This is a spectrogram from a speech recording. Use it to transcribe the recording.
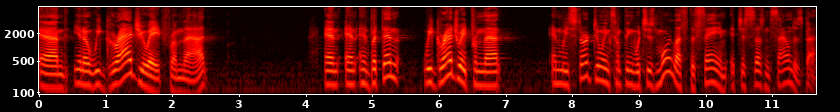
and, you know, we graduate from that. And, and, and, but then we graduate from that and we start doing something which is more or less the same. It just doesn't sound as bad.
